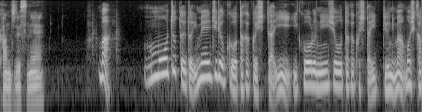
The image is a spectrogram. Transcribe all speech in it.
感じですね。まあもうちょっと言うとイメージ力を高くしたいイコール認証を高くしたいっていうふうに、まあ、もし考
